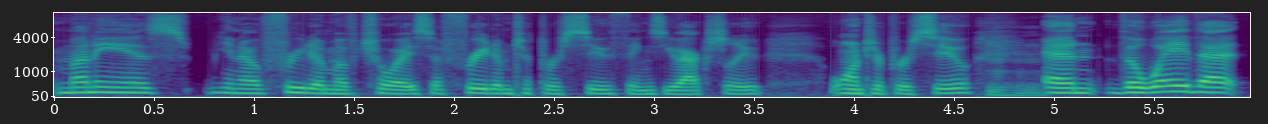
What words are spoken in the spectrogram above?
money is you know freedom of choice a freedom to pursue things you actually want to pursue. And the way that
